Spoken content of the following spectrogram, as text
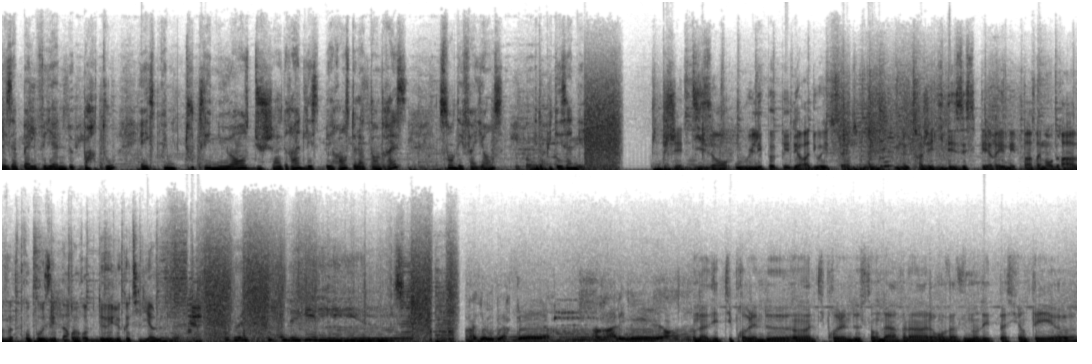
Les appels viennent de partout et expriment toutes les nuances du chagrin, de l'espérance, de la tendresse, sans défaillance, et depuis des années. J'ai 10 ans ou l'épopée des radios FM. Une tragédie désespérée mais pas vraiment grave, proposée par Europe 2 et le quotidien Le Monde. Radio Libertaire, ras les murs. On a des petits problèmes de, un petit problème de standard là. Alors on va vous demander de patienter euh,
